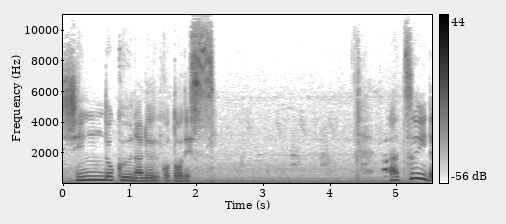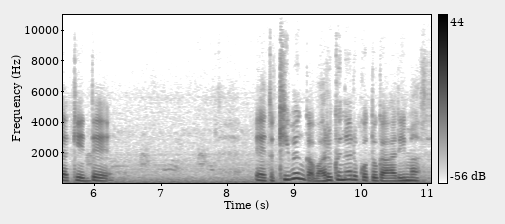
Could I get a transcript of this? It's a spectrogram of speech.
しんどくなることです。暑いだけで、えーと、気分が悪くなることがあります。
